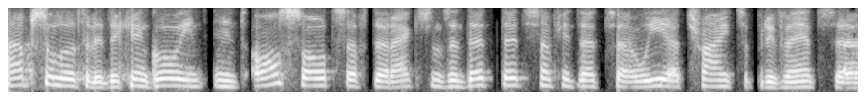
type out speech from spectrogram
Absolutely, they can go in, in all sorts of directions, and that that's something that uh, we are trying to prevent uh,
